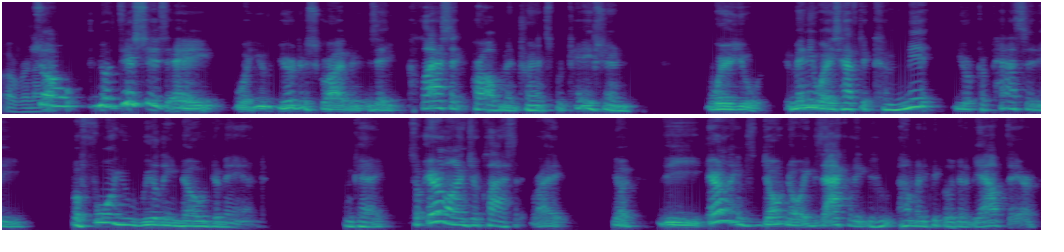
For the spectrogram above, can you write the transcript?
hmm. overnight. So, you know, this is a, what you, you're describing is a classic problem in transportation where you, in many ways, have to commit your capacity before you really know demand. Okay. So airlines are classic, right? You know, the airlines don't know exactly who, how many people are going to be out there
